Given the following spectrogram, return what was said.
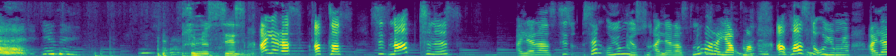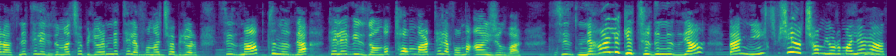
Anne yemeyin. Sünüz siz. Alaras, Atlas siz ne yaptınız? Alaras siz sen uyumuyorsun Alaras numara yapma. Atlas da uyumuyor. Alaras ne televizyon açabiliyorum ne telefon açabiliyorum. Siz ne yaptınız ya? Televizyonda Tom var, telefonda Angel var. Siz ne hale getirdiniz ya? Ben niye hiçbir şey açamıyorum Alaras?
